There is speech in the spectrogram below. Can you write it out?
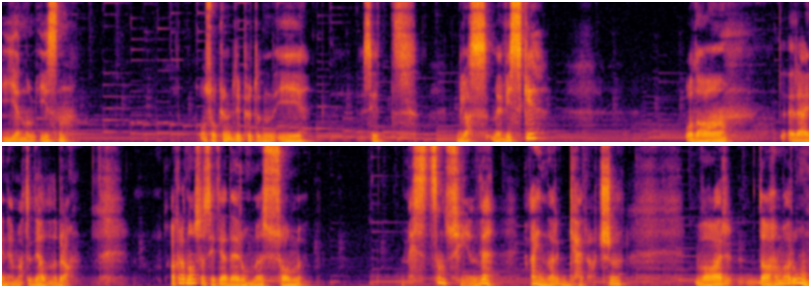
gjennom isen. Og så kunne de putte den i sitt glass med whisky. Og da regner jeg med at de hadde det bra. Akkurat nå så sitter jeg i det rommet som mest sannsynlig Einar Gerhardsen var da han var ung.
